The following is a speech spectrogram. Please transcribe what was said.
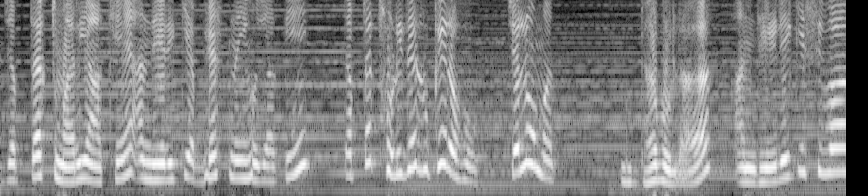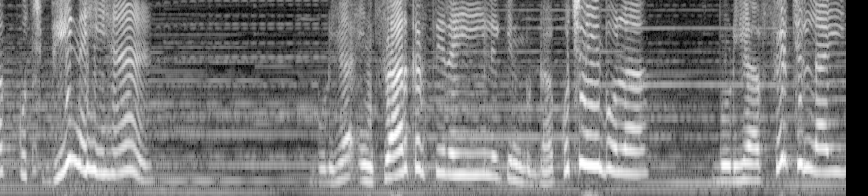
जब तक तुम्हारी आँखें अंधेरे की अभ्यस्त नहीं हो जाती, तब तक थोड़ी देर रुके रहो। चलो मत। बुढ़ा बोला, अंधेरे के सिवा कुछ भी नहीं है। बुढ़िया इंतज़ार करती रही, लेकिन बुढ़ा कुछ नहीं बोला। बुढ़िया फिर चिल्लाई,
